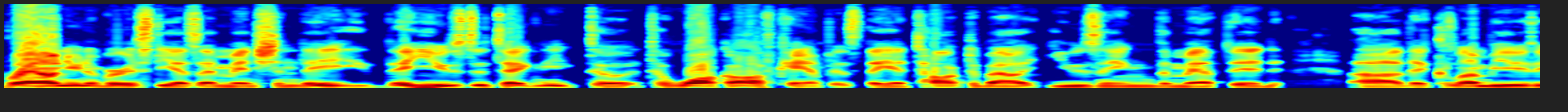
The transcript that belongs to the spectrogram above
Brown University, as I mentioned, they they used a technique to to walk off campus. They had talked about using the method uh, that Columbia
